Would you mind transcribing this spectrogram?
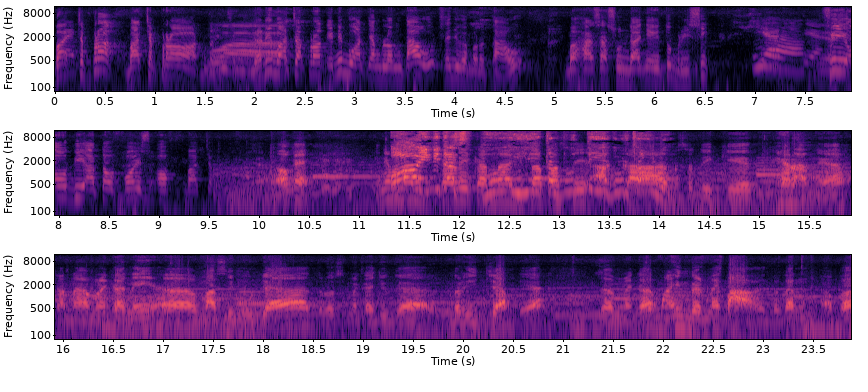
Baceprot. Baceprot. Wah. Jadi baceprot ini buat yang belum tahu, saya juga baru tahu. Bahasa Sundanya itu berisik. Iya. VOB atau Voice of Baceprot. Oke. Ini Oh, ini sekali das- karena oh, iya, kita pasti putih, akan sedikit heran ya karena mereka ini eh, masih muda, terus mereka juga berhijab ya, dan mereka main band metal itu kan apa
